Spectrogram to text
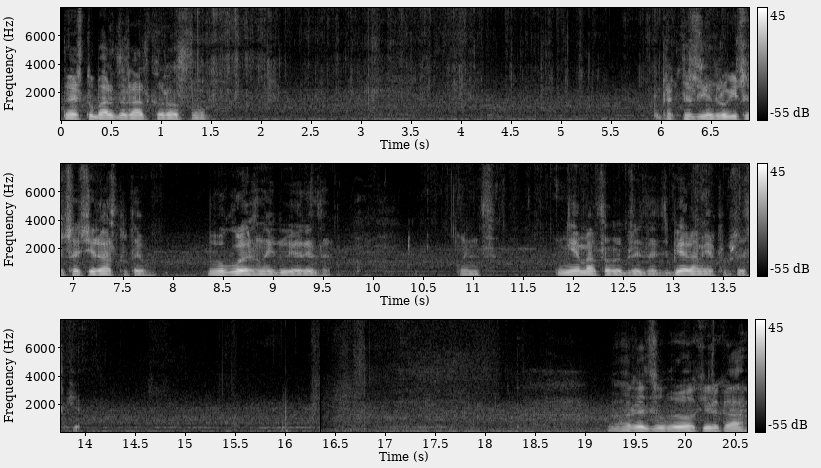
Też tu bardzo rzadko rosną. praktycznie drugi czy trzeci raz tutaj w ogóle znajduję rydzę. Więc nie ma co wybrzydzać. Zbieram je tu wszystkie. No, rydzu było kilka.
